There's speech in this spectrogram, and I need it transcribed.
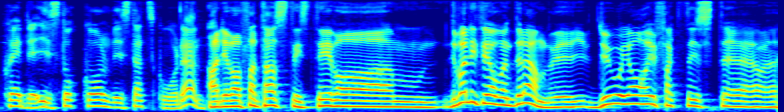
skedde i Stockholm vid Stadsgården. Ja, det var fantastiskt. Det var, mm, det var lite av en dröm. Du och jag har ju faktiskt... Eh,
